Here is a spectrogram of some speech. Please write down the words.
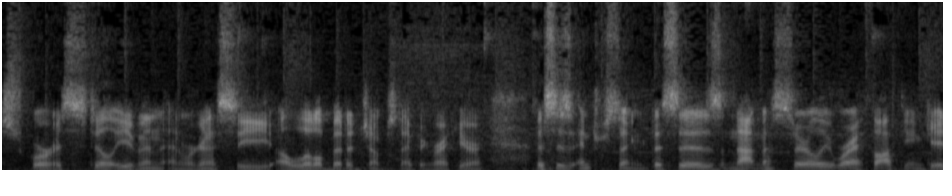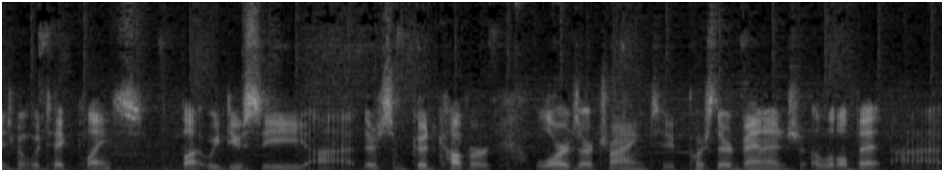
score is still even, and we're going to see a little bit of jump sniping right here. This is interesting. This is not necessarily where I thought the engagement would take place, but we do see uh, there's some good cover. Lords are trying to push their advantage a little bit, uh,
